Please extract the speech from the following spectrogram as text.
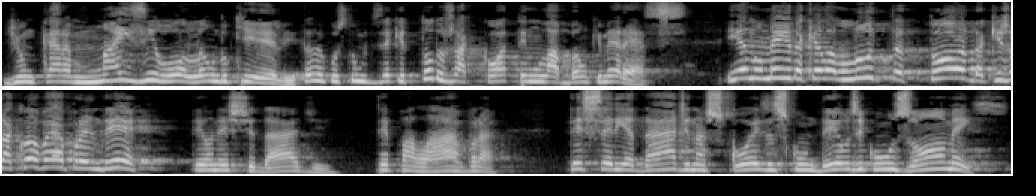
de um cara mais enrolão do que ele. Então eu costumo dizer que todo Jacó tem um Labão que merece. E é no meio daquela luta toda que Jacó vai aprender ter honestidade, ter palavra, ter seriedade nas coisas com Deus e com os homens.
